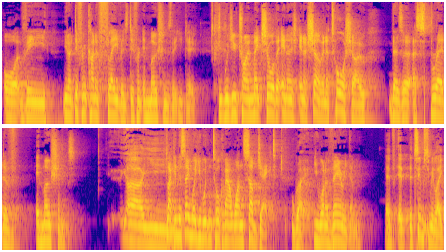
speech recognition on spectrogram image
or the you know different kind of flavors, different emotions that you do? do would you try and make sure that in a in a show, in a tour show, there's a, a spread of emotions? Uh, ye- Like in the same way you wouldn't talk about one subject, right. you want to vary them. It, it, it seems to me like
